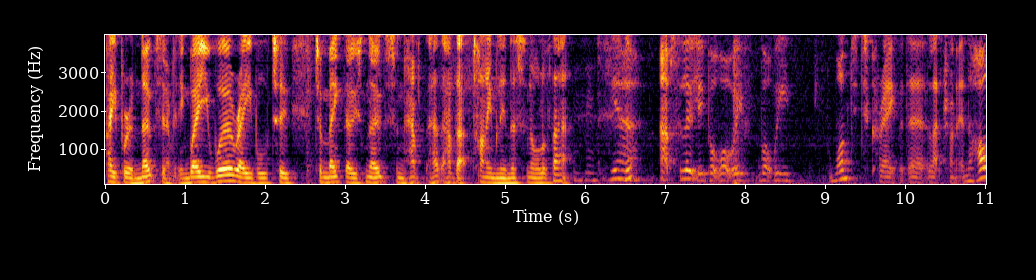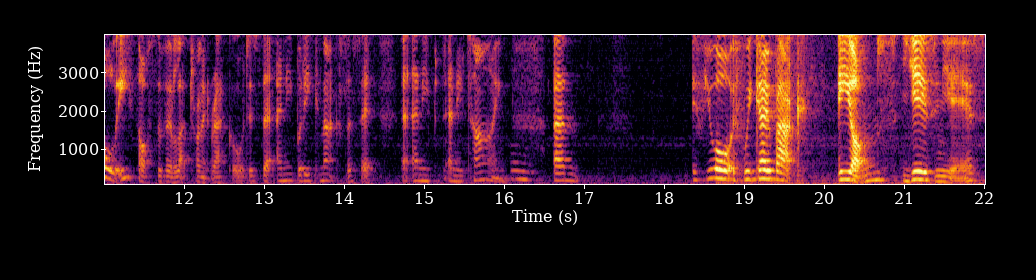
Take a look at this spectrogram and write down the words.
paper and notes and everything, where you were able to to make those notes and have have, have that timeliness and all of that. Mm-hmm. Yeah, Yeah. absolutely. But what we what we wanted to create with the electronic and the whole ethos of an electronic record is that anybody can access it at any any time. Mm. And if you're if we go back eons, years and years,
